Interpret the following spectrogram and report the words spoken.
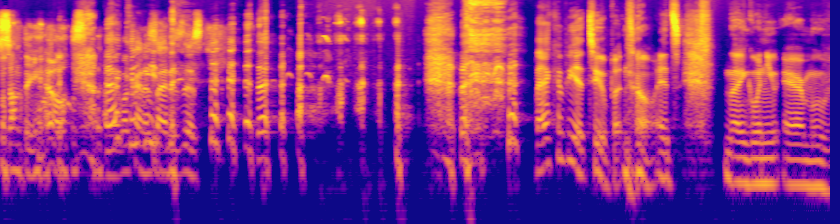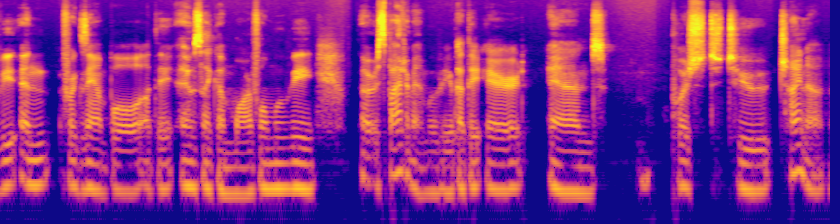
something else. Like, what kind of be- site is this? that could be it too, but no, it's like when you air movie, and for example, uh, they, it was like a Marvel movie or a Spider Man movie that they aired and pushed to China.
